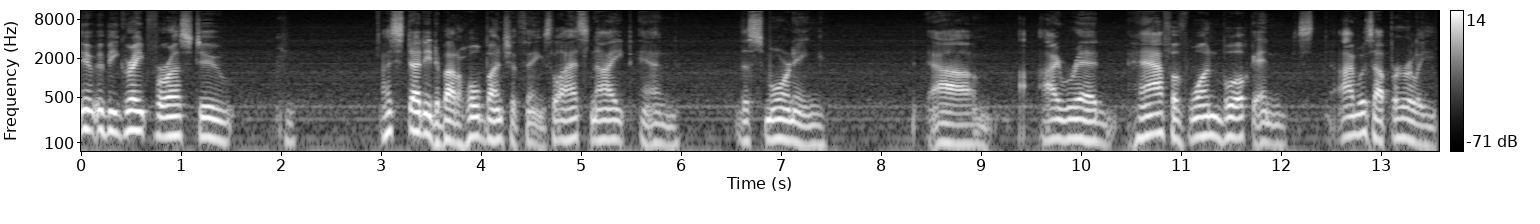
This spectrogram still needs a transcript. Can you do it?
it would be great for us to. I studied about a whole bunch of things last night and this morning. Um, I read half of one book and I was up early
